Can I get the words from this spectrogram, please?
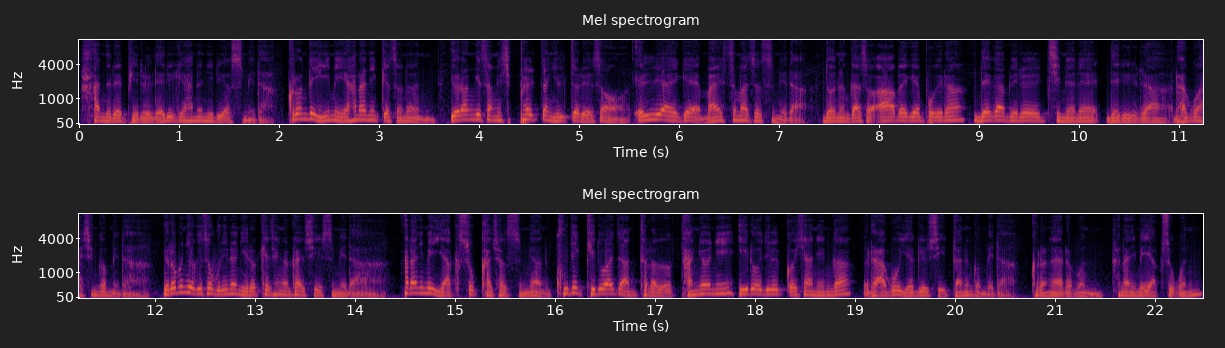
하늘의 비를 내리게 하는 일이었습니다. 그런데 이미 하나님께서는 열왕기상 18장 1절에서 엘리야에게 말씀하셨습니다. 너는 가서 아합에게 보이라 내가 비를 지면에 내리리라라고 하신 겁니다. 여러분 여기서 우리는 이렇게 생각할 수 있습니다. 하나님이 약속하셨으면 굳이 기도하지 않더라도 당연히 이루어질 것이 아닌가라고 여길 수 있다는 겁니다. 그러나 여러분 하나 님의 약속은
